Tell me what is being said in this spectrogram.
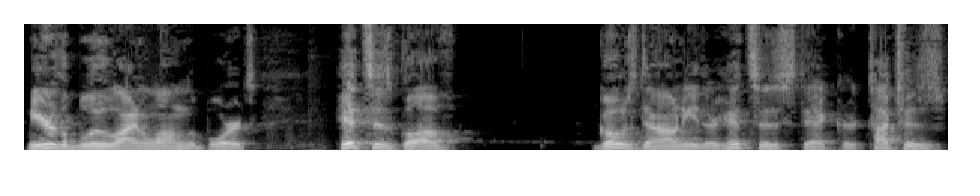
near the blue line along the boards, hits his glove, goes down, either hits his stick or touches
